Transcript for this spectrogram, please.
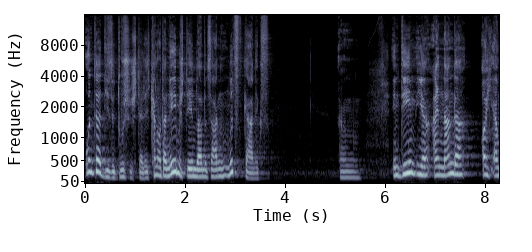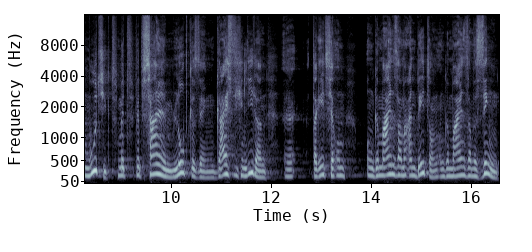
unter diese Dusche stelle. Ich kann auch daneben stehen bleiben und sagen, nützt gar nichts. Ähm, indem ihr einander euch ermutigt mit, mit Psalmen, Lobgesängen, geistlichen Liedern, äh, da geht es ja um, um gemeinsame Anbetung, um gemeinsames Singen.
